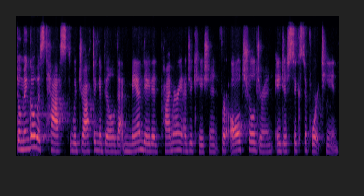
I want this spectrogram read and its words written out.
Domingo was tasked with drafting a bill that mandated primary education for all children ages 6 to 14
